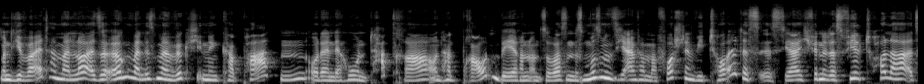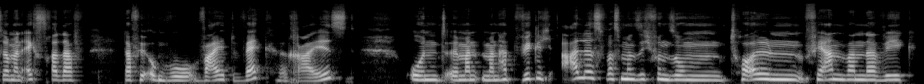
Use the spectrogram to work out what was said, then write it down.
und je weiter man läuft, also irgendwann ist man wirklich in den Karpaten oder in der Hohen Tatra und hat Braunbären und sowas. Und das muss man sich einfach mal vorstellen, wie toll das ist. Ja, ich finde das viel toller, als wenn man extra darf, dafür irgendwo weit weg reist. Und äh, man, man hat wirklich alles, was man sich von so einem tollen Fernwanderweg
